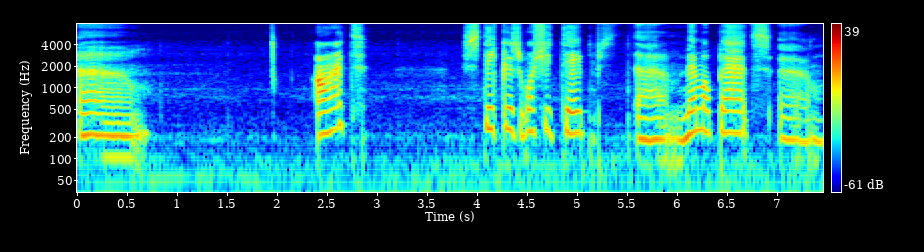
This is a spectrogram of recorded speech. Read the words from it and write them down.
um, art, stickers, washi tapes, uh, memo pads, um,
